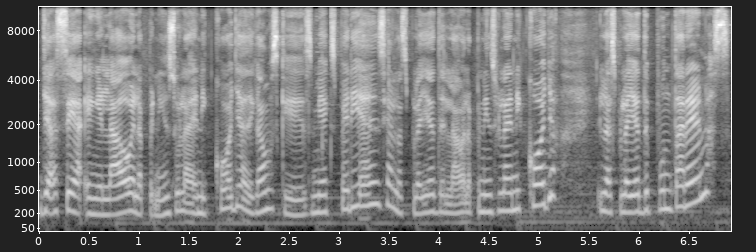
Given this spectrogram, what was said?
ya sea en el lado de la península de Nicoya, digamos que es mi experiencia, las playas del lado de la península de Nicoya, las playas de Punta Arenas,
